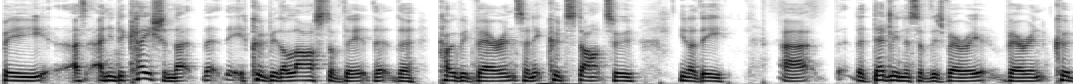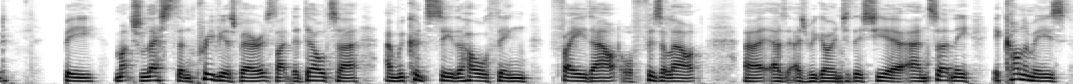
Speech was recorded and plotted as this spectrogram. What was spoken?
be an indication that, that, it could be the last of the, the, the COVID variants and it could start to, you know, the uh, the deadliness of this vari- variant could be much less than previous variants like the Delta, and we could see the whole thing fade out or fizzle out uh, as, as we go into this year. And certainly, economies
